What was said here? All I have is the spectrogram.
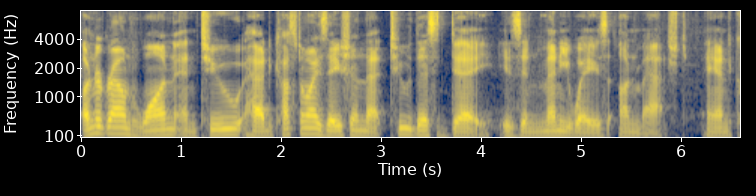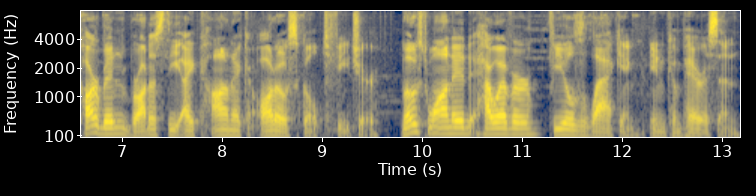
Underground 1 and 2 had customization that to this day is in many ways unmatched, and Carbon brought us the iconic auto sculpt feature. Most Wanted, however, feels lacking in comparison.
